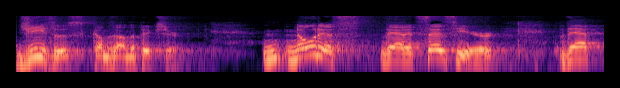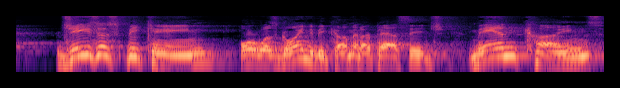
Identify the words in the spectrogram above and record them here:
Jesus comes on the picture. Notice that it says here that Jesus became, or was going to become in our passage, mankind's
